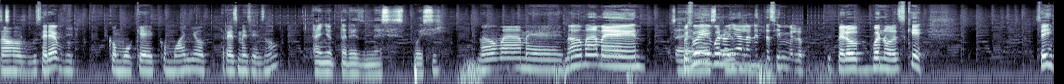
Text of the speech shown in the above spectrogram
No, sería como que como año, tres meses, ¿no? Año tres meses, pues sí. No mames, no mames. O sea, Pues güey, bueno, ya la neta sí me lo. Pero bueno, es que. Sí,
